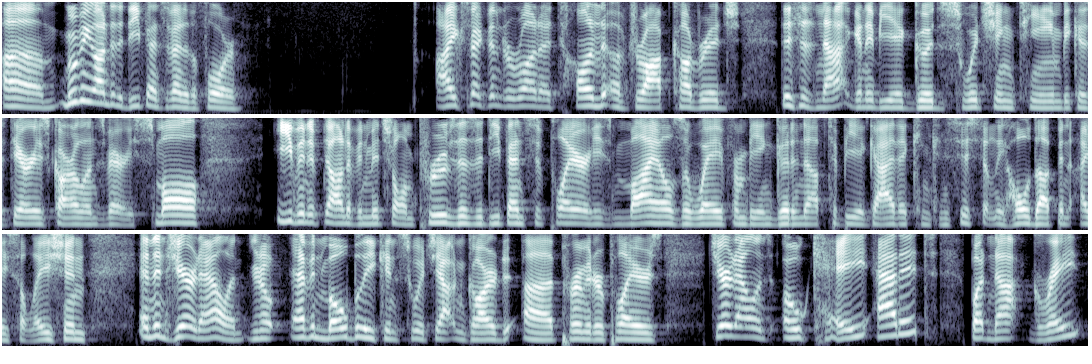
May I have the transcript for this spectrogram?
Um, moving on to the defensive end of the floor. I expect them to run a ton of drop coverage. This is not going to be a good switching team because Darius Garland's very small even if Donovan Mitchell improves as a defensive player, he's miles away from being good enough to be a guy that can consistently hold up in isolation. And then Jarrett Allen, you know, Evan Mobley can switch out and guard uh, perimeter players. Jarrett Allen's okay at it, but not great.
